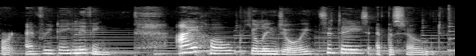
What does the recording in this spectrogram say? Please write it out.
for everyday living. I hope you'll enjoy today's episode.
